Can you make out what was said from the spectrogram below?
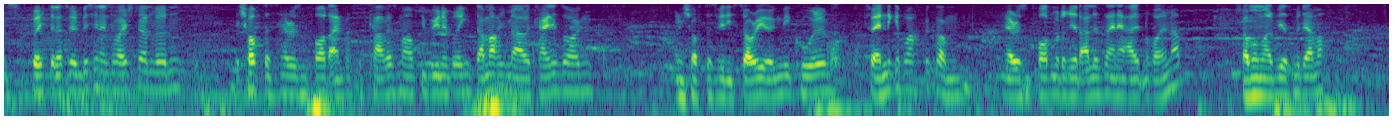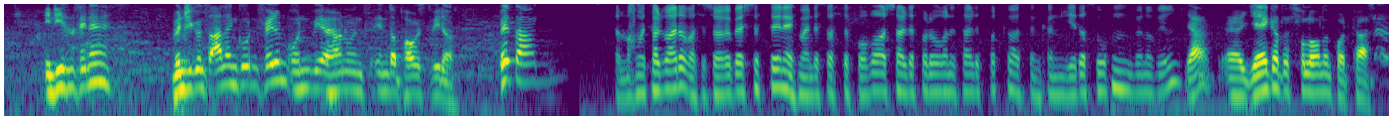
Ich fürchte, dass wir ein bisschen enttäuscht werden würden. Ich hoffe, dass Harrison Ford einfach das Charisma auf die Bühne bringt. Da mache ich mir aber keine Sorgen. Und ich hoffe, dass wir die Story irgendwie cool zu Ende gebracht bekommen. Harrison Ford moderiert alle seine alten Rollen ab. Schauen wir mal, wie er es mit der macht. In diesem Sinne wünsche ich uns allen einen guten Film und wir hören uns in der Post wieder. Bis dann! dann machen wir jetzt halt weiter. Was ist eure beste Szene? Ich meine, das, was davor war, ist halt der verlorene Teil des Podcasts. Den kann jeder suchen, wenn er will. Ja, äh, Jäger des verlorenen Podcasts.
